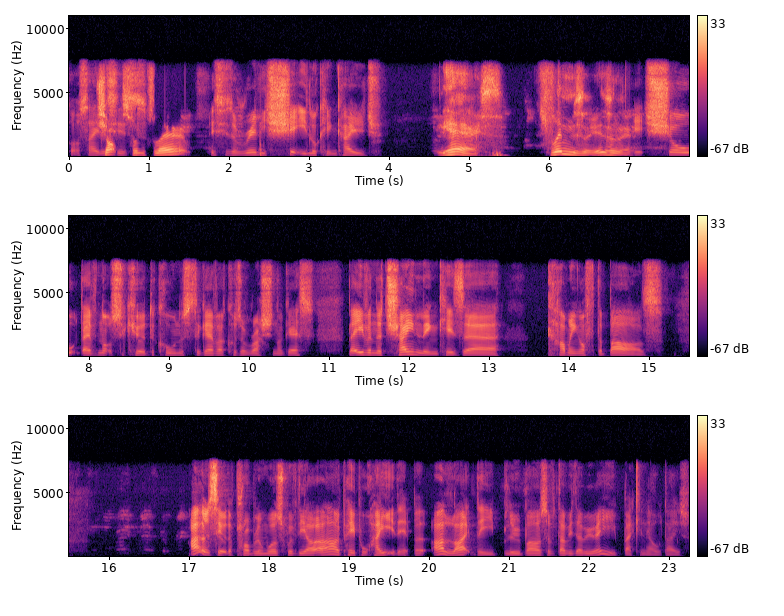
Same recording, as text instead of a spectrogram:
Got to say, this from is Flair. this is a really shitty looking cage. Yes, flimsy, isn't it? It's short. They've not secured the corners together because of Russian, I guess. But even the chain link is uh, coming off the bars. I don't see what the problem was with the. I know people hated it, but I liked the blue bars of WWE back in the old days.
